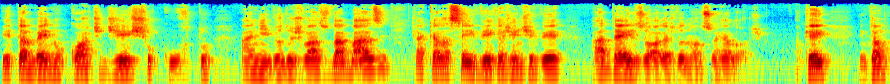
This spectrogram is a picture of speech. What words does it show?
e também no corte de eixo curto a nível dos vasos da base, que é aquela CIV que a gente vê a 10 horas do nosso relógio. Ok? Então,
